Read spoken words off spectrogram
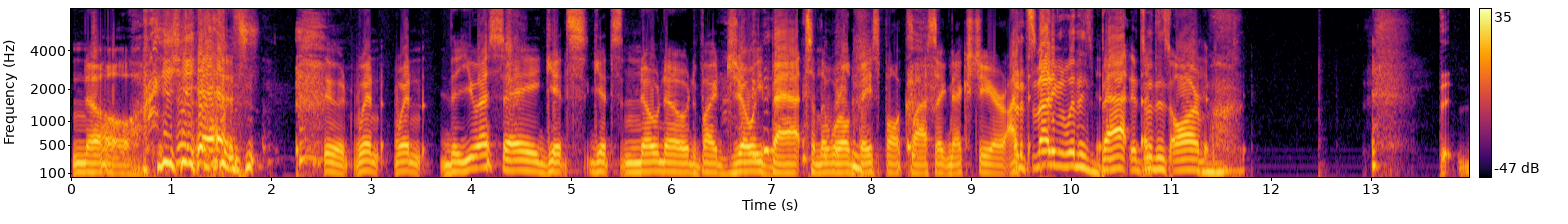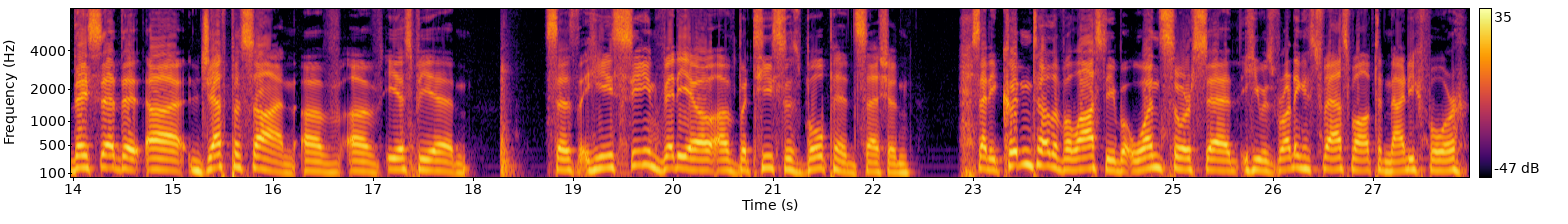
No. yes. Dude, when when the USA gets gets no noed by Joey Bats in the World Baseball Classic next year, I But it's not even with his bat; it's with his arm. They said that uh, Jeff Passan of of ESPN says that he's seen video of Bautista's bullpen session. Said he couldn't tell the velocity, but one source said he was running his fastball up to 94,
